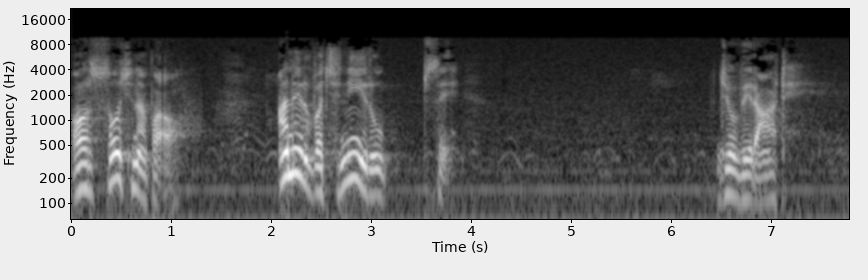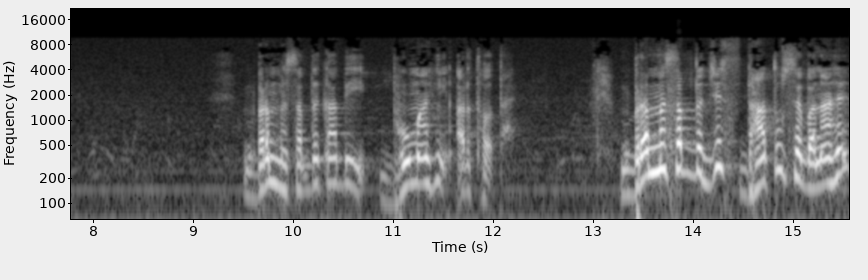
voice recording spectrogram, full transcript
और सोच ना पाओ। अनिर्वचनीय रूप से जो विराट है। ब्रह्म शब्द का भी भूमा ही अर्थ होता है। ब्रह्म शब्द जिस धातु से बना है,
